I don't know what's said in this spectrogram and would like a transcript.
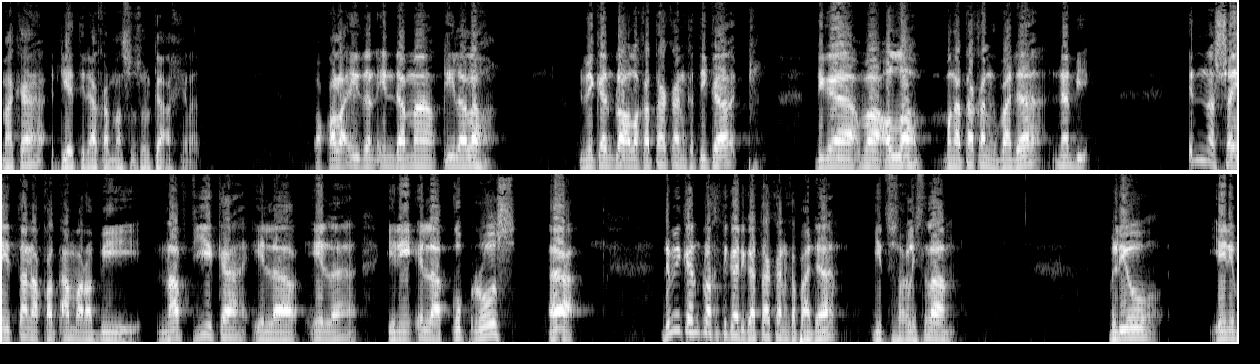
maka dia tidak akan masuk surga akhirat. Waqala idzan indama qilalah. Demikian pula Allah katakan ketika dia Allah mengatakan kepada Nabi, Inna syaitana qad amara bi nafyika ila ila ini ila kubrus. Ah. Demikian pula ketika dikatakan kepada sakal Islam. Beliau ini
